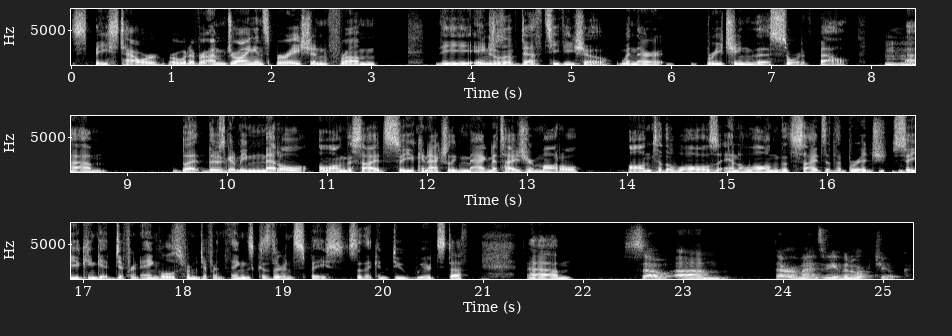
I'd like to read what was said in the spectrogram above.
space tower or whatever, I'm drawing inspiration from the Angels of Death TV show when they're breaching the Sword of Baal. Mhm. Um, but there's going to be metal along the sides, so you can actually magnetize your model onto the walls and along the sides of the bridge, so you can get different angles from different things because they're in space, so they can do weird stuff. Um, So um, that reminds me of an orc joke.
